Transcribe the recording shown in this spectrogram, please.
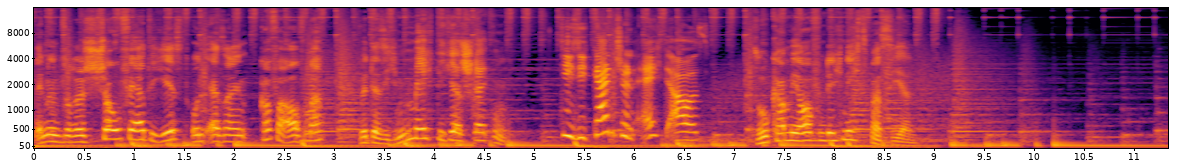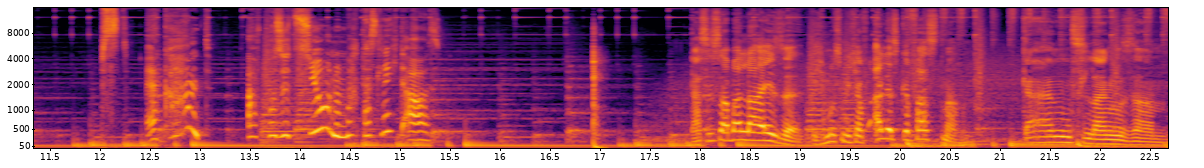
Wenn unsere Show fertig ist und er seinen Koffer aufmacht, wird er sich mächtig erschrecken. Die sieht ganz schön echt aus. So kann mir hoffentlich nichts passieren. Psst, er kommt. Auf Position und macht das Licht aus. Das ist aber leise. Ich muss mich auf alles gefasst machen. Ganz langsam.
